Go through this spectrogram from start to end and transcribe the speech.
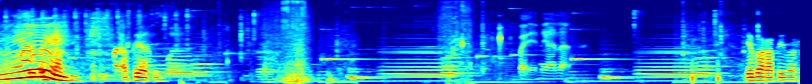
Hmm. Hati-hati. Baik ini anak. Ya par api par.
